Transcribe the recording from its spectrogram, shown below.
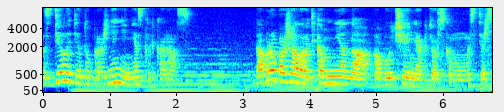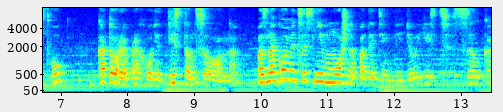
сделайте это упражнение несколько раз – Добро пожаловать ко мне на обучение актерскому мастерству, которое проходит дистанционно. Познакомиться с ним можно под этим видео, есть ссылка.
